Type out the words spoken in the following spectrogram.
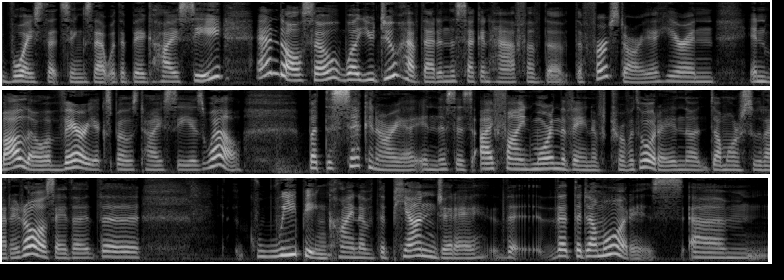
voice that sings that with a big high C. And also, well, you do have that in the second half of the, the first aria here in, in Ballo, a very exposed high C as well. But the second aria in this is, I find, more in the vein of Trovatore, in the D'amor sulle rose, the, the weeping kind of the piangere the, that the D'amor is. Um,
